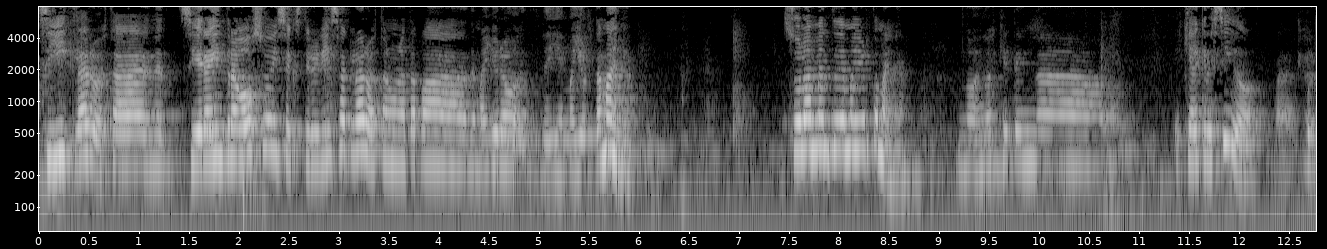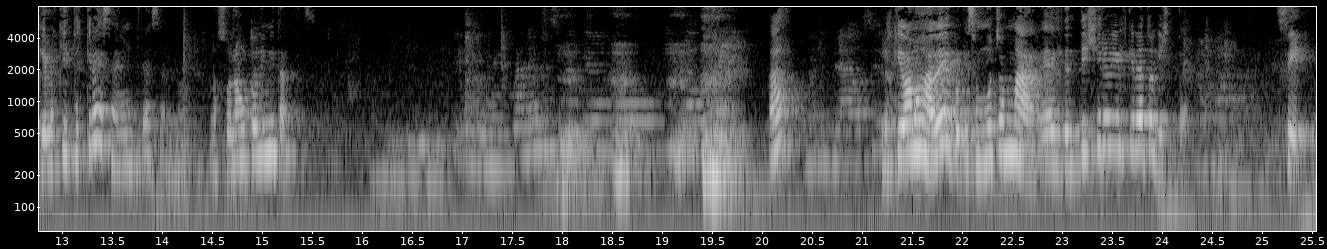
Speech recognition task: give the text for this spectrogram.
Sí, claro, está si era intraóseo y se exterioriza, claro, está en una etapa de mayor, de mayor tamaño. Solamente de mayor tamaño. No, no es que tenga. Es que ha crecido, porque los quistes crecen y crecen, no, son autolimitantes. ¿Ah? Los que vamos a ver, porque son muchos más, el dentígero y el queratoquiste. Sí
